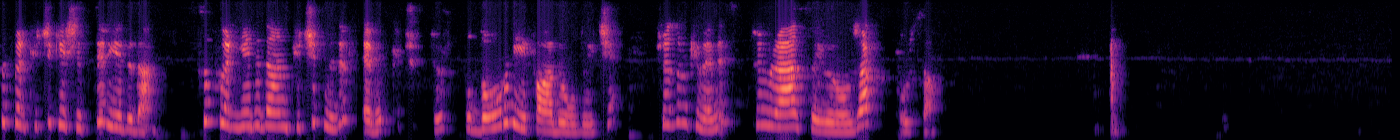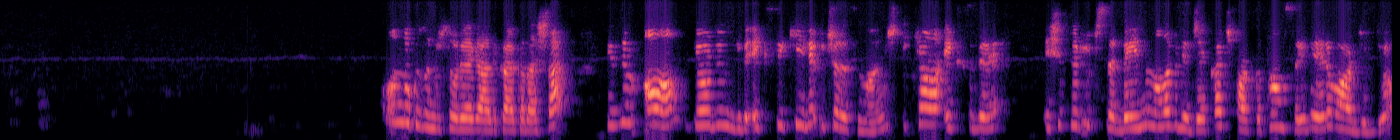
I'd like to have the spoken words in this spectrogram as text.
0 küçük eşittir 7'den. 0 7'den küçük müdür? Evet küçüktür. Bu doğru bir ifade olduğu için çözüm kümemiz tüm reel sayılar olacak. Bursa. On dokuzuncu soruya geldik arkadaşlar. Bizim A gördüğünüz gibi eksi 2 ile 3 arasındaymış. 2A eksi B eşittir 3 ise B'nin alabileceği kaç farklı tam sayı değeri vardır diyor.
